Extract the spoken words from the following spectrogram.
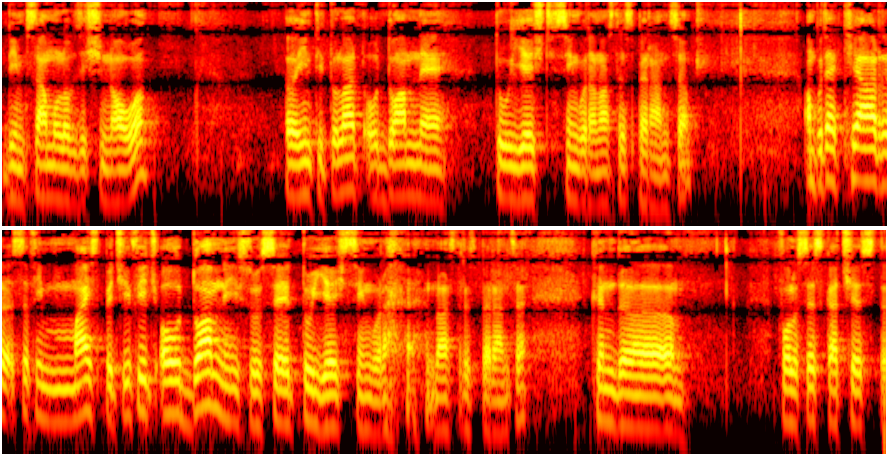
din Psalmul 89, uh, intitulat O, Doamne, Tu ești singura noastră speranță. Am putea chiar să fim mai specifici, O, Doamne Iisuse, Tu ești singura noastră speranță. Când uh, folosesc acest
